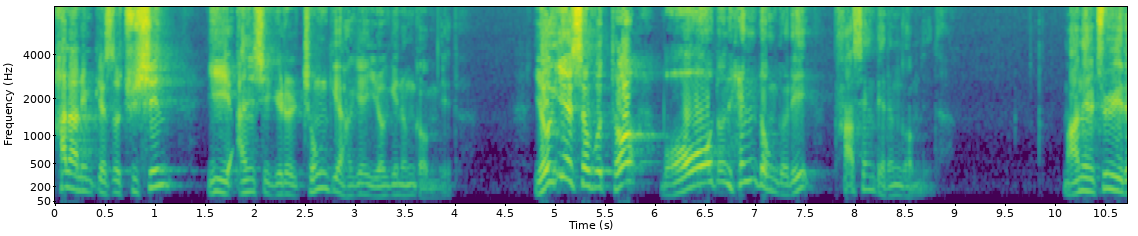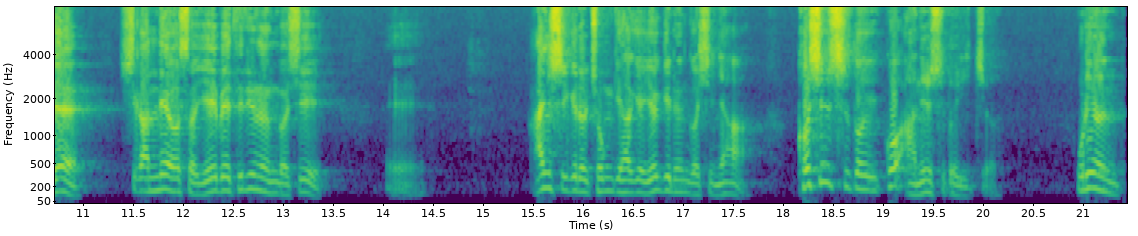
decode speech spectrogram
하나님께서 주신 이 안식일을 존귀하게 여기는 겁니다. 여기에서부터 모든 행동들이 파생되는 겁니다. 만일 주일에 시간 내어서 예배 드리는 것이 안식일을 존귀하게 여기는 것이냐? 것일 수도 있고 아닐 수도 있죠. 우리는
